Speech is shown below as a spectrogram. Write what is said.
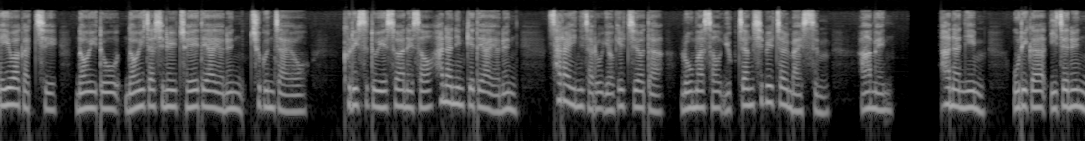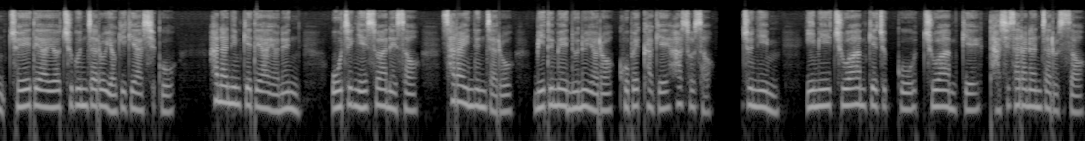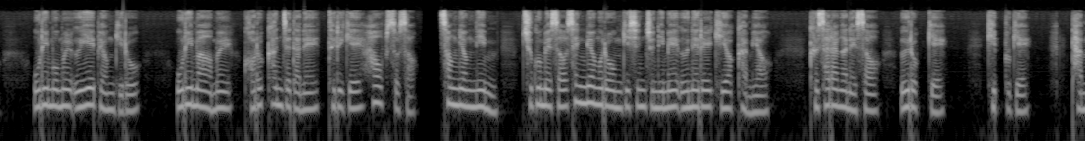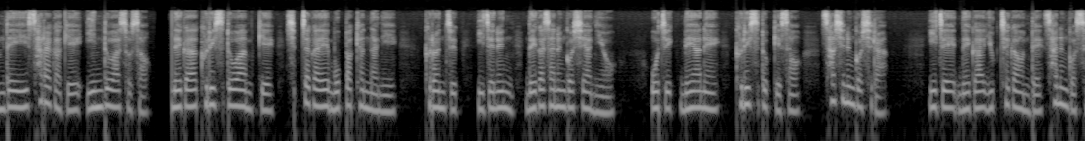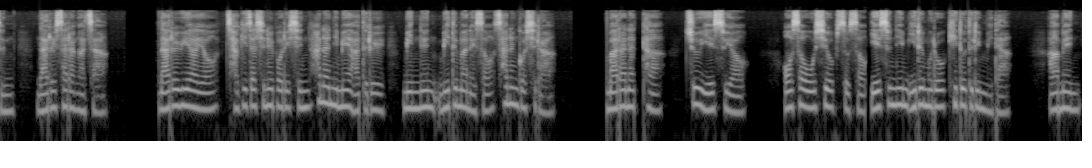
이와 같이 너희도 너희 자신을 죄에 대하여는 죽은 자요 그리스도 예수 안에서 하나님께 대하여는 살아있는 자로 여길지어다. 로마서 6장 11절 말씀. 아멘. 하나님, 우리가 이제는 죄에 대하여 죽은 자로 여기게 하시고 하나님께 대하여는 오직 예수 안에서 살아있는 자로 믿음의 눈을 열어 고백하게 하소서. 주님, 이미 주와 함께 죽고 주와 함께 다시 살아난 자로서 우리 몸을 의의 병기로 우리 마음을 거룩한 재단에 드리게 하옵소서. 성령님, 죽음에서 생명으로 옮기신 주님의 은혜를 기억하며 그 사랑 안에서 의롭게, 기쁘게, 담대히 살아가게 인도하소서. 내가 그리스도와 함께 십자가에 못 박혔나니 그런즉 이제는 내가 사는 것이 아니요 오직 내 안에 그리스도께서 사시는 것이라. 이제 내가 육체 가운데 사는 것은 나를 사랑하자. 나를 위하여 자기 자신을 버리신 하나님의 아들을 믿는 믿음 안에서 사는 것이라. 마라나타, 주 예수여, 어서 오시옵소서 예수님 이름으로 기도드립니다. 아멘.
